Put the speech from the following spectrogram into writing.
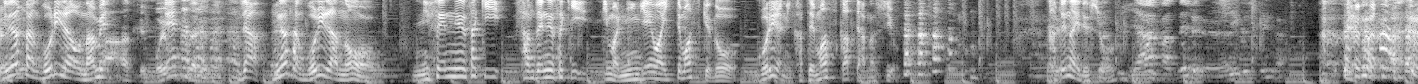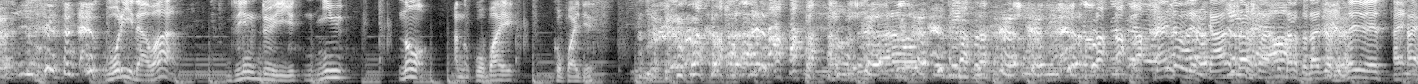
皆さんゴリラを舐め、え？じゃあ、皆さんゴリラの2000年先、3000年先、今人間は言ってますけど、ゴリラに勝てますかって話よ。勝てないでしょ？いやー、勝てる飼育してんだろ。ゴリラは人類にのあの5倍5倍です。大丈夫ですか？太郎さん、太郎さん大丈夫？大丈夫です。はい。はい。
